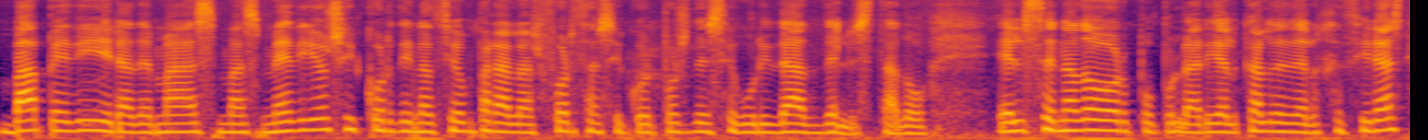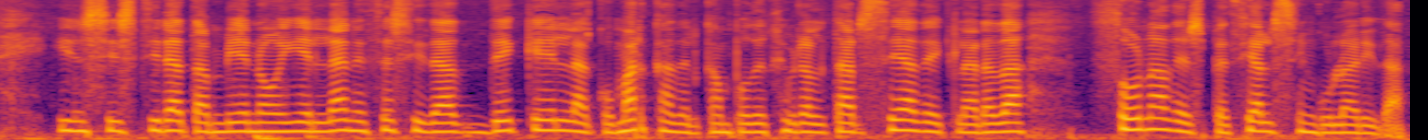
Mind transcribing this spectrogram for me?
Va a pedir además más medios y coordinación para las fuerzas y cuerpos de seguridad del Estado. El senador popular y alcalde de Algeciras insistirá también hoy en la necesidad de que la comarca del campo de Gibraltar sea declarada zona de especial singularidad.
